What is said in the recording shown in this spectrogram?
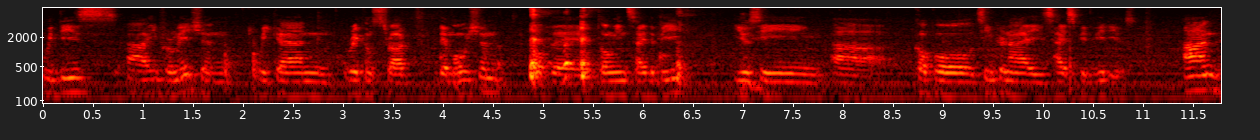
with this uh, information, we can reconstruct the motion of the tongue inside the beak using uh, couple synchronized high-speed videos. And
